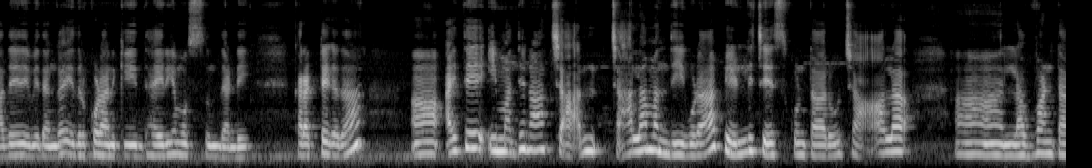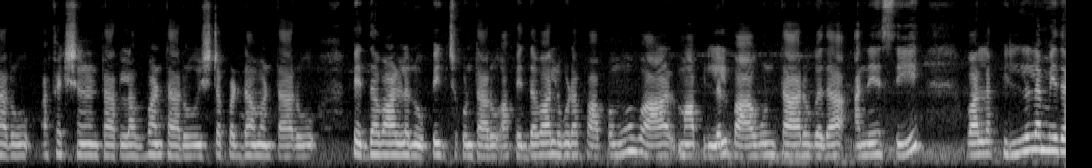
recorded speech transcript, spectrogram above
అదే విధంగా ఎదుర్కోవడానికి ధైర్యం వస్తుందండి. కరెక్టే కదా? అయితే ఈ మధ్యన చా చాలామంది కూడా పెళ్ళి చేసుకుంటారు. చాలా లవ్ అంటారు అఫెక్షన్ అంటారు లవ్ అంటారు ఇష్టపడ్డామంటారు పెద్దవాళ్ళను ఒప్పించుకుంటారు. ఆ పెద్దవాళ్ళు కూడా పాపము వా మా పిల్లలు బాగుంటారు కదా అనేసి వాళ్ళ పిల్లల మీద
